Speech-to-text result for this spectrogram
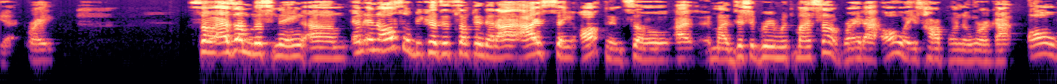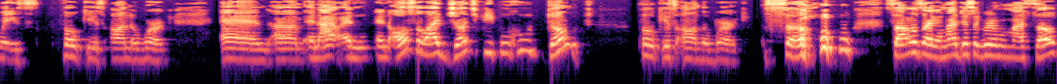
yet, right? So as I'm listening, um, and, and also because it's something that I, I say often, so I am I disagreeing with myself, right? I always harp on the work. I always focus on the work. And um and I and and also I judge people who don't focus on the work. So, so I was like, am I disagreeing with myself?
